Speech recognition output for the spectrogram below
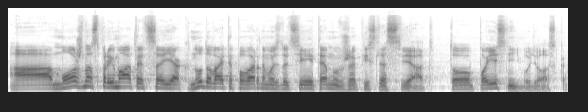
А можна сприймати це як ну давайте повернемось до цієї теми вже після свят. То поясніть, будь ласка.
